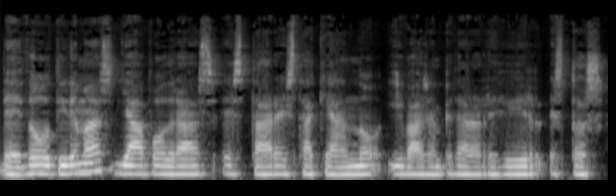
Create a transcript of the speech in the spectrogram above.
de DOT y demás, ya podrás estar estaqueando y vas a empezar a recibir estos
